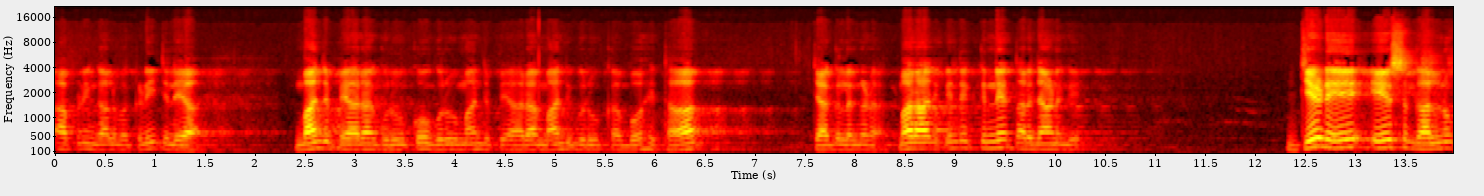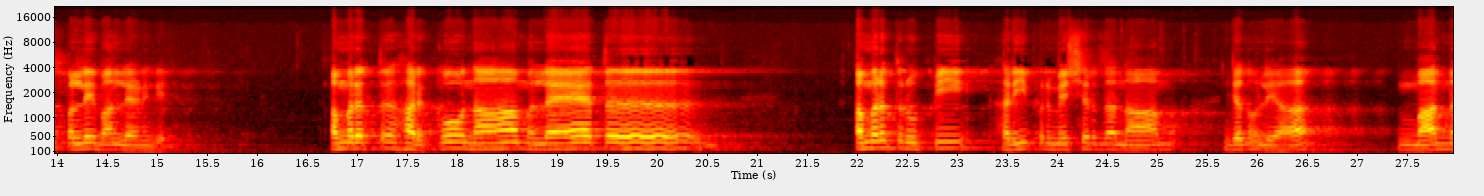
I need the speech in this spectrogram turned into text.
ਆਪਣੀ ਗੱਲ ਵਕੜੀ ਚ ਲਿਆ। ਮੰਝ ਪਿਆਰਾ ਗੁਰੂ ਕੋ ਗੁਰੂ ਮੰਜ ਪਿਆਰਾ ਮੰਜ ਗੁਰੂ ਕਾ ਬੋਹਿਤਾ ਜਗ ਲੰਗਣਾ ਮਹਾਰਾਜ ਕਹਿੰਦੇ, ਕਿੰਨੇ ਤਰ ਜਾਣਗੇ? ਜਿਹੜੇ ਇਸ ਗੱਲ ਨੂੰ ਪੱਲੇ ਬੰਨ ਲੈਣਗੇ। ਅੰਮ੍ਰਿਤ ਹਰ ਕੋ ਨਾਮ ਲੈਤ। ਅੰਮ੍ਰਿਤ ਰੂਪੀ ਹਰੀ ਪਰਮੇਸ਼ਰ ਦਾ ਨਾਮ ਜਦੋਂ ਲਿਆ, ਮਨ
